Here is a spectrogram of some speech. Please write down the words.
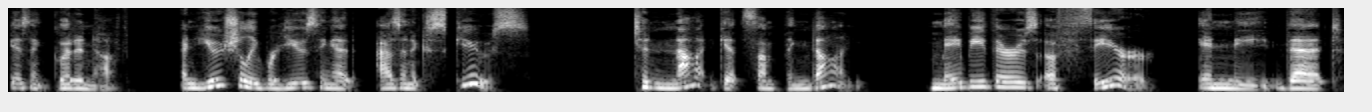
isn't good enough. And usually we're using it as an excuse to not get something done. Maybe there's a fear in me that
